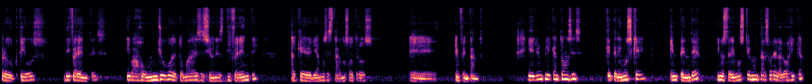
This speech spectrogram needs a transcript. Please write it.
productivos diferentes y bajo un yugo de toma de decisiones diferente al que deberíamos estar nosotros eh, enfrentando. Y ello implica entonces que tenemos que entender y nos tenemos que montar sobre la lógica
